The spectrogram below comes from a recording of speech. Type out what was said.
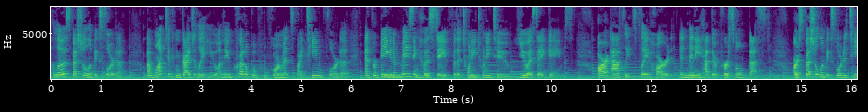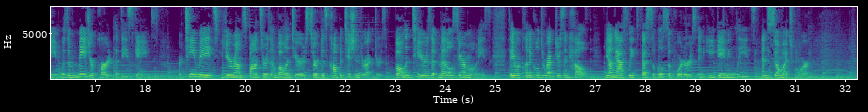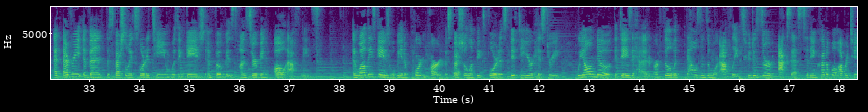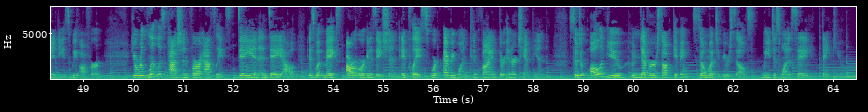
Hello, Special Olympics Florida. I want to congratulate you on the incredible performance by Team Florida and for being an amazing host state for the 2022 USA Games. Our athletes played hard and many had their personal best. Our Special Olympics Florida team was a major part of these games. Our teammates, year-round sponsors, and volunteers served as competition directors, volunteers at medal ceremonies. They were clinical directors in health, young athletes festival supporters, and e-gaming leads, and so much more. At every event, the Special Olympics Florida team was engaged and focused on serving all athletes. And while these games will be an important part of Special Olympics Florida's 50-year history, we all know the days ahead are filled with thousands of more athletes who deserve access to the incredible opportunities we offer. Your relentless passion for our athletes day in and day out is what makes our organization a place where everyone can find their inner champion. So to all of you who never stop giving so much of yourselves, we just want to say thank you.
